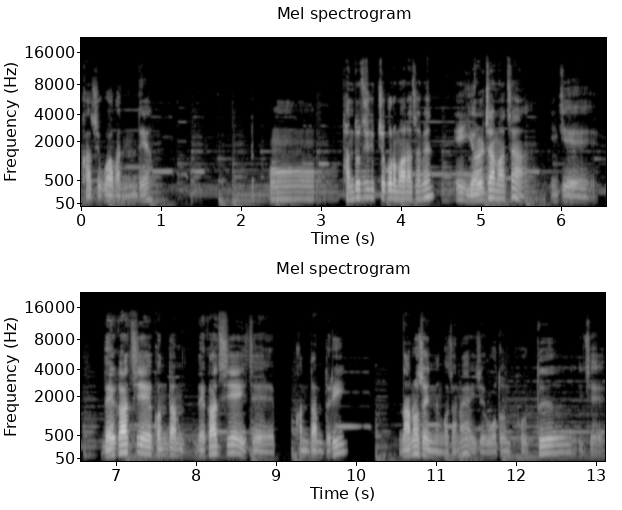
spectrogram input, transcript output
가지고 와봤는데요. 어, 단도직입적으로 말하자면 이 열자마자 이게 네 가지의 건담 네 가지의 이제 건담들이 나눠져 있는 거잖아요. 이제 워든포드, 이제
